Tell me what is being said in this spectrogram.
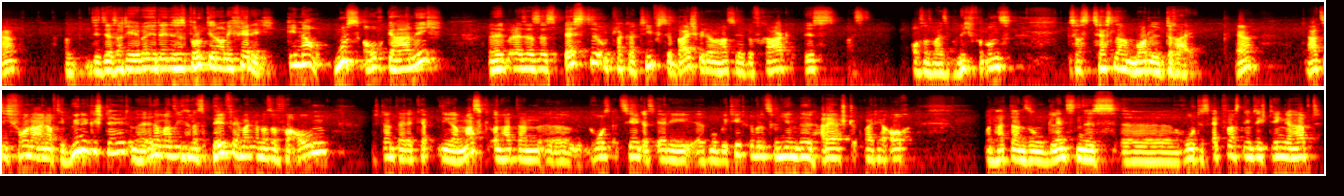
Ja? Und der sagt ja, das Produkt ja noch nicht fertig. Genau, muss auch gar nicht. Also das beste und plakativste Beispiel, daran hast du ja gefragt, ist, ausnahmsweise nicht von uns, ist das Tesla Model 3. Ja? Da hat sich vorne einer auf die Bühne gestellt und da erinnert man sich an das Bild vielleicht manchmal noch so vor Augen. Stand da der Captain Elon Musk und hat dann äh, groß erzählt, dass er die äh, Mobilität revolutionieren will. Hat er ja ein Stück weit ja auch. Und hat dann so ein glänzendes äh, rotes Etwas neben sich stehen gehabt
